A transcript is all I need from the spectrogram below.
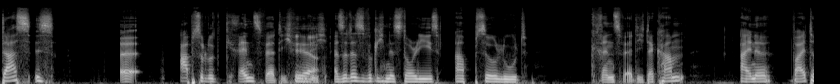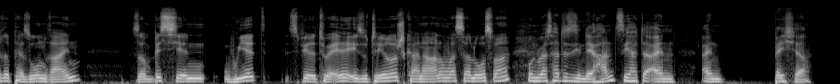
das ist äh, absolut grenzwertig, finde Ja. ich. Also das ist wirklich eine Story, die ist absolut grenzwertig. Da kam eine weitere Person rein, so ein bisschen weird, spirituell, esoterisch, keine Ahnung, was da los war. Und was hatte sie in der Hand? Sie hatte einen, einen Becher,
